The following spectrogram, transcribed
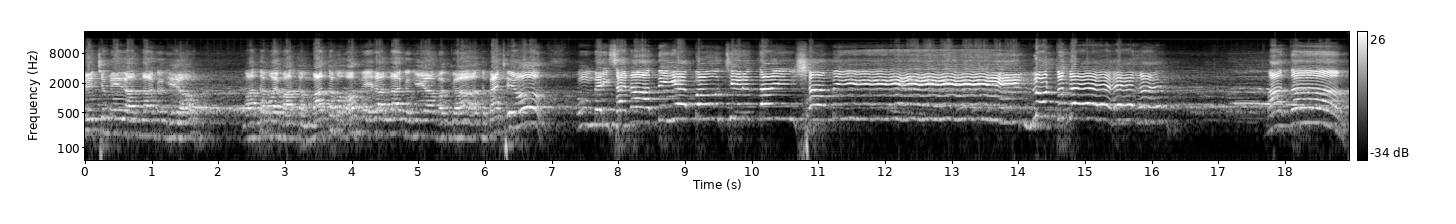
विच मेरा लग गया। मातम है मातम मातम हो मेरा लग गया बगात। बैठे हो मेरी सेना दिए बहु चिर ताई शामी लुट दे रहे मातम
